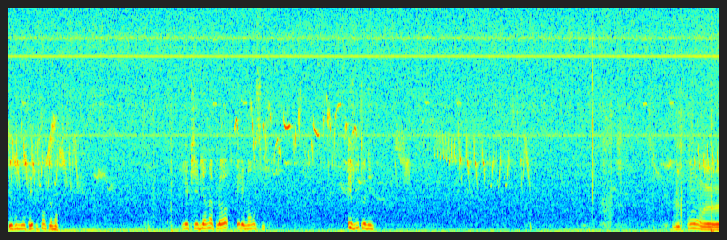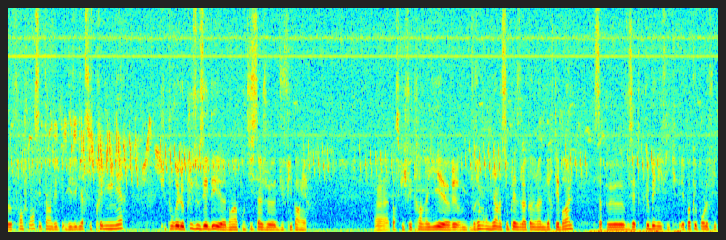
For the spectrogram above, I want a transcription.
et vous montez tout simplement. Les pieds bien à plat et les mains aussi. Et vous tenez. Le pont, euh, franchement, c'est un des, exercices préliminaires qui pourrait le plus vous aider euh, dans l'apprentissage euh, du flip arrière. parce qu'il fait travailler vraiment bien la souplesse de la colonne vertébrale, ça peut vous être que bénéfique, et pas que pour le flip.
